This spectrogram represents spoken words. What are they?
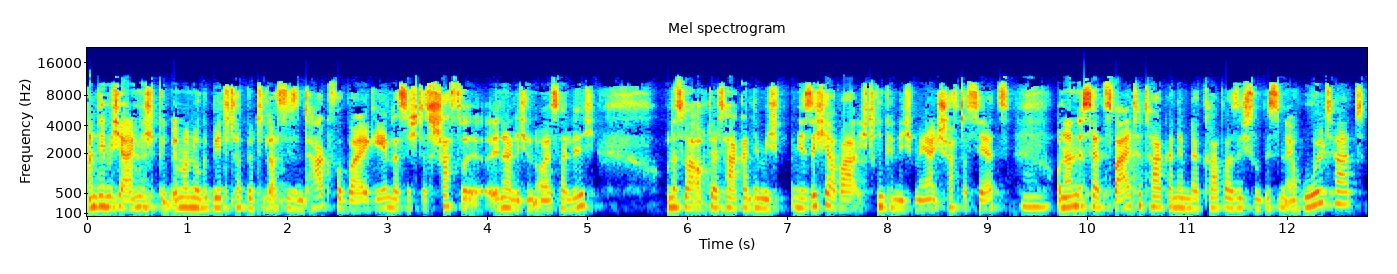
an dem ich eigentlich immer nur gebetet habe, bitte lass diesen Tag vorbeigehen, dass ich das schaffe, innerlich und äußerlich. Und das war auch der Tag, an dem ich mir sicher war, ich trinke nicht mehr, ich schaffe das jetzt. Mhm. Und dann ist der zweite Tag, an dem der Körper sich so ein bisschen erholt hat.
